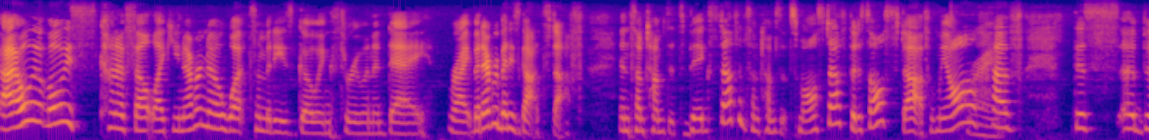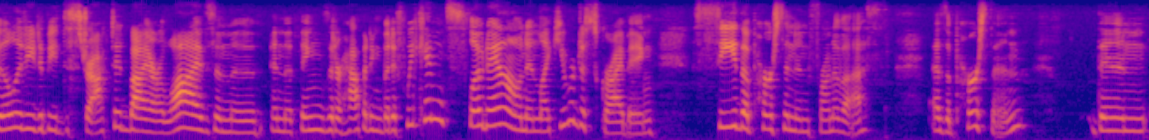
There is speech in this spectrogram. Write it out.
I've always kind of felt like you never know what somebody's going through in a day, right? But everybody's got stuff. And sometimes it's big stuff and sometimes it's small stuff, but it's all stuff. And we all right. have this ability to be distracted by our lives and the and the things that are happening. But if we can slow down and like you were describing see the person in front of us as a person then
